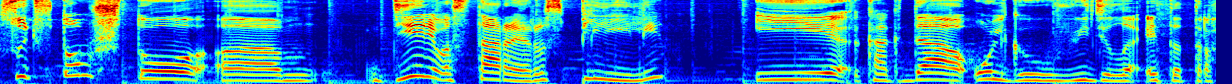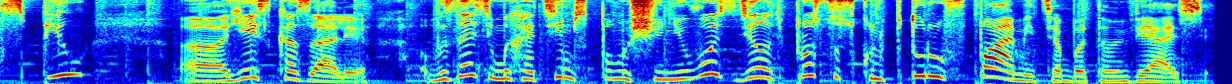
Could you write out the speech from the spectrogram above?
Суть в том, что э, дерево старое распилили, и когда Ольга увидела этот распил, э, ей сказали, вы знаете, мы хотим с помощью него сделать просто скульптуру в память об этом вязе.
